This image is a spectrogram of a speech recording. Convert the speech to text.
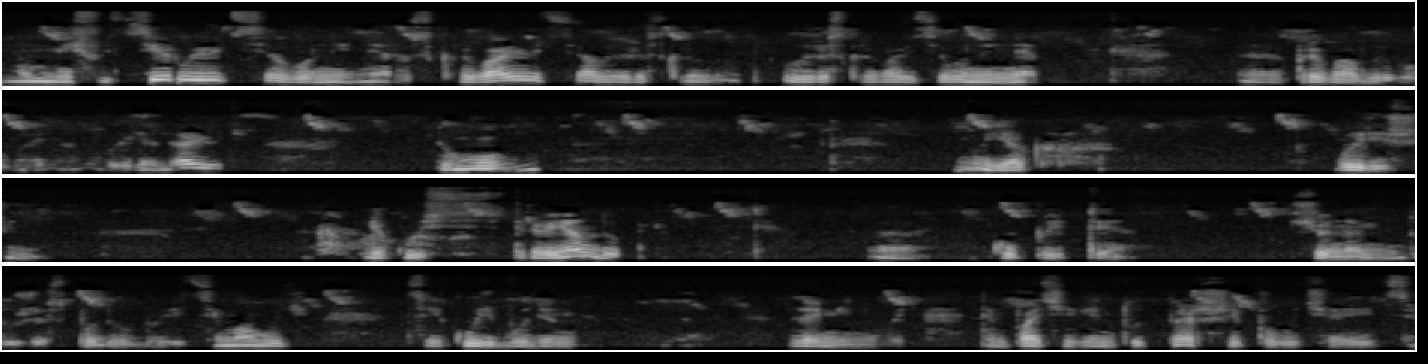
муміфіцируються, вони не розкриваються, але розкрив- коли розкриваються, вони не е, привабливо виглядають. Тому, ну, як вирішимо якусь троянду е, купити, що нам дуже сподобається, мабуть, цей кущ будемо замінювати. Тим паче він тут перший виходить.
